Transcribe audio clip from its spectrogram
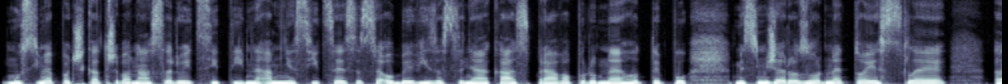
musíme počkat třeba následující týdny a měsíce, jestli se objeví zase nějaká zpráva podobného typu. Myslím, že rozhodne to, jestli uh,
